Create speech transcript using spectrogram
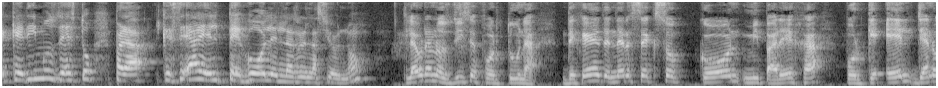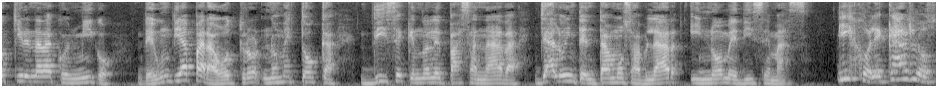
requerimos de esto para que sea el pegol en la relación, ¿no? Laura nos dice Fortuna, dejé de tener sexo con mi pareja porque él ya no quiere nada conmigo. De un día para otro no me toca, dice que no le pasa nada, ya lo intentamos hablar y no me dice más. Híjole, Carlos,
